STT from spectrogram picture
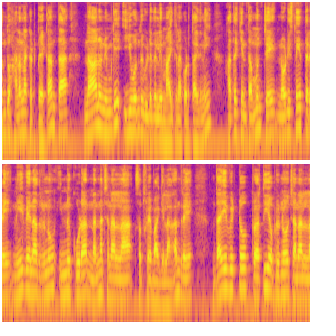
ಒಂದು ಹಣನ ಕಟ್ಟಬೇಕಾ ಅಂತ ನಾನು ನಿಮಗೆ ಈ ಒಂದು ವಿಡಿಯೋದಲ್ಲಿ ಮಾಹಿತಿನ ಕೊಡ್ತಾ ಇದ್ದೀನಿ. ಅದಕ್ಕಿಂತ ಮುಂಚೆ ನೋಡಿ ಸ್ನೇಹಿತರೆ ನೀವೇನಾದ್ರೂ ಇನ್ನೂ ಕೂಡ ನನ್ನ ಚಾನಲ್ನ ಸಬ್ಸ್ಕ್ರೈಬ್ ಆಗಿಲ್ಲ ಅಂದರೆ ದಯವಿಟ್ಟು ಪ್ರತಿಯೊಬ್ಬರೂ ಚಾನಲ್ನ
